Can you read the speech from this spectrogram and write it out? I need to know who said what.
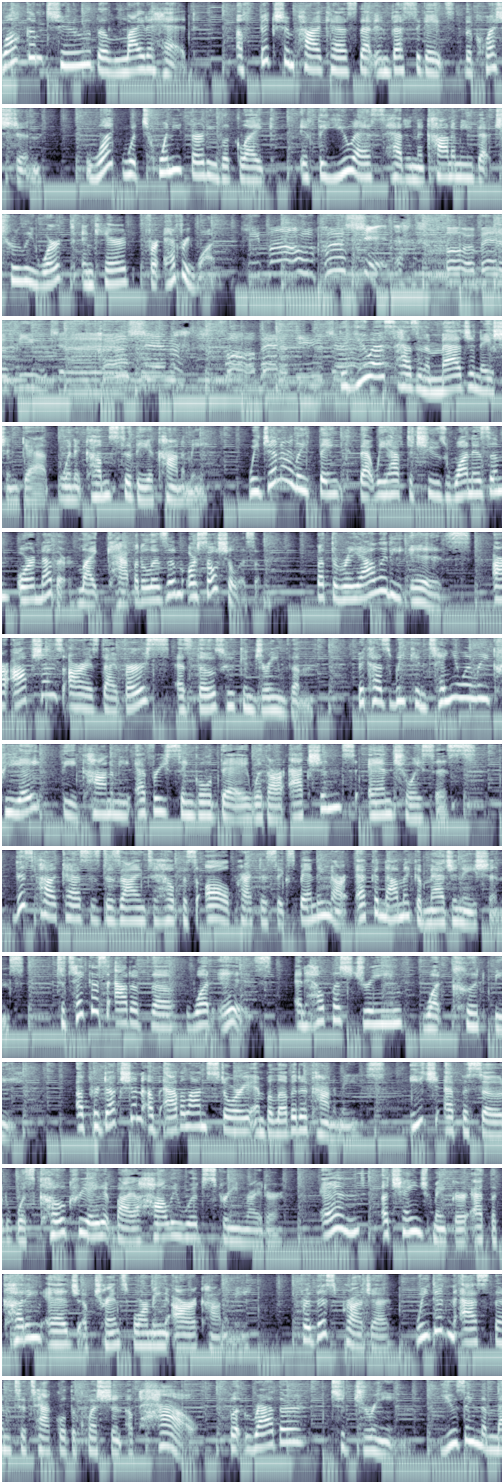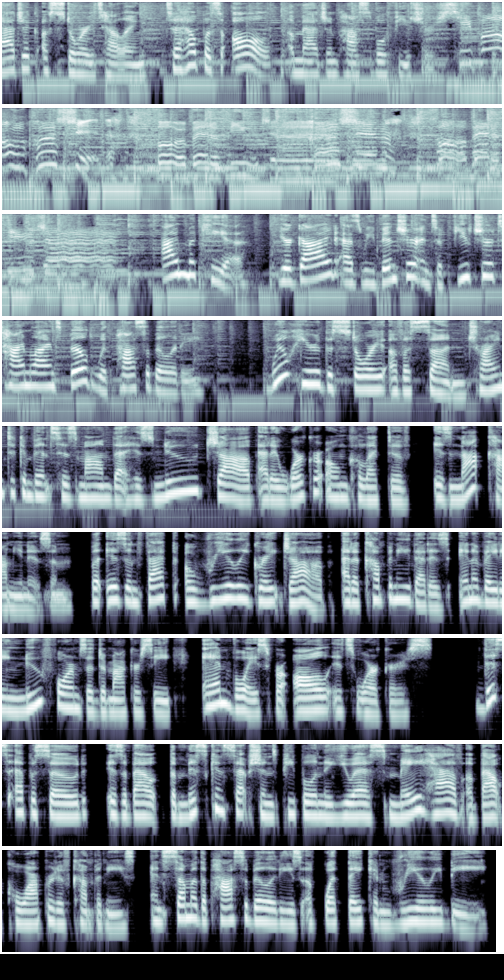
Speaker 1: Welcome to The Light Ahead, a fiction podcast that investigates the question what would 2030 look like if the U.S. had an economy that truly worked and cared for everyone?
Speaker 2: Keep on pushing for a better future. Pushing for a better future.
Speaker 1: The U.S. has an imagination gap when it comes to the economy. We generally think that we have to choose one ism or another, like capitalism or socialism. But the reality is, our options are as diverse as those who can dream them. Because we continually create the economy every single day with our actions and choices. This podcast is designed to help us all practice expanding our economic imaginations, to take us out of the what is and help us dream what could be. A production of Avalon Story and Beloved Economies. Each episode was co created by a Hollywood screenwriter and a changemaker at the cutting edge of transforming our economy. For this project, we didn't ask them to tackle the question of how, but rather to dream, using the magic of storytelling to help us all imagine possible futures.
Speaker 2: Keep on pushing for a better future. Pushing for a better future.
Speaker 1: I'm Makia, your guide as we venture into future timelines filled with possibility. We'll hear the story of a son trying to convince his mom that his new job at a worker owned collective is not communism, but is in fact a really great job at a company that is innovating new forms of democracy and voice for all its workers. This episode is about the misconceptions people in the US may have about cooperative companies and some of the possibilities of what they can really be.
